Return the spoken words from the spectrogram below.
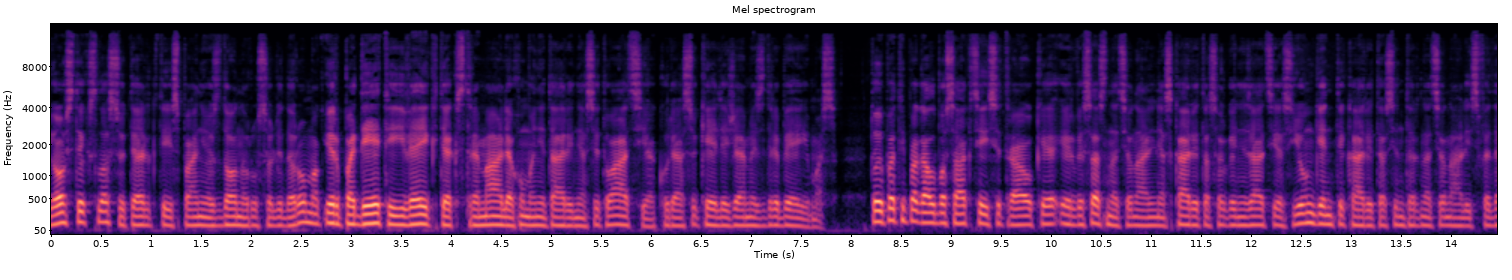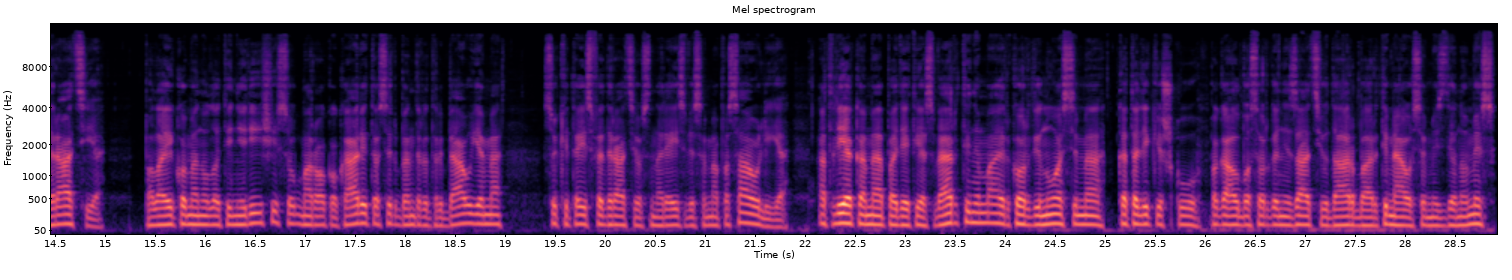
Jos tikslas - sutelkti Ispanijos donorų solidarumą ir padėti įveikti ekstremalią humanitarinę situaciją, kurią sukėlė žemės drebėjimas. Tuoj pat į pagalbos akciją įsitraukė ir visas nacionalinės karitas organizacijas jungianti Karitas Internacionalis federacija. Palaikome nulatinį ryšį su Maroko karitas ir bendradarbiaujame su kitais federacijos nariais visame pasaulyje. Atliekame padėties vertinimą ir koordinuosime katalikiškų pagalbos organizacijų darbą artimiausiomis dienomis,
